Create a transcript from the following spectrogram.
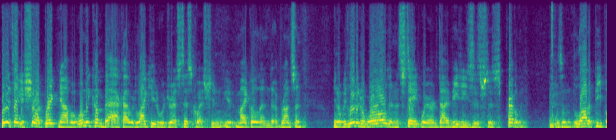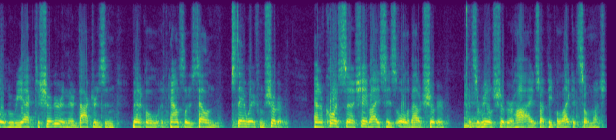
We're going to take a short break now, but when we come back, I would like you to address this question, Michael and uh, Bronson. You know, we live in a world and a state where diabetes is, is prevalent. There's a lot of people who react to sugar, and their doctors and medical counselors tell them stay away from sugar. And of course, uh, shave ice is all about sugar. It's a real sugar high. That's why people like it so much.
